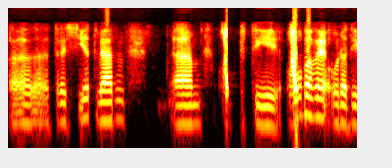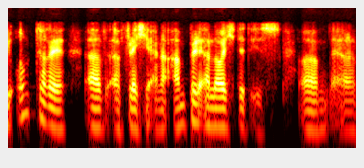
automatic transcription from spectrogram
äh, dressiert werden, ähm, ob die obere oder die untere äh, Fläche einer Ampel erleuchtet ist. Ähm, äh,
